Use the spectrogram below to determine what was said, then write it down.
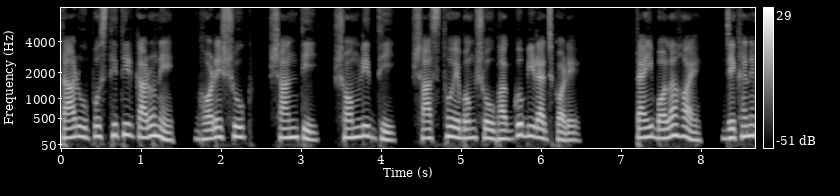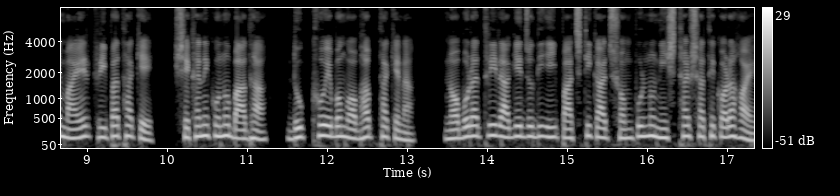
তার উপস্থিতির কারণে ঘরে সুখ, শান্তি, সমৃদ্ধি, স্বাস্থ্য এবং সৌভাগ্য বিরাজ করে। তাই বলা হয়, যেখানে মায়ের কৃপা থাকে, সেখানে কোনো বাধা, দুঃখ এবং অভাব থাকে না। নবরাত্রির আগে যদি এই পাঁচটি কাজ সম্পূর্ণ নিষ্ঠার সাথে করা হয়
